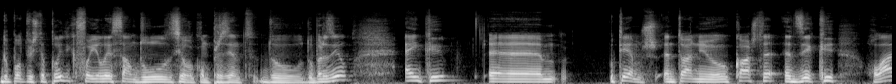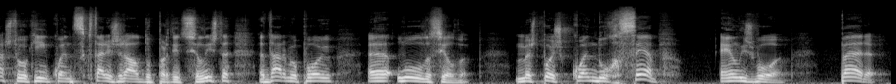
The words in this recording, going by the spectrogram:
do ponto de vista político, foi a eleição do Lula da Silva como Presidente do, do Brasil, em que uh, temos António Costa a dizer que Olá, estou aqui enquanto Secretário-Geral do Partido Socialista a dar o meu apoio a Lula da Silva. Mas depois, quando o recebe em Lisboa para,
